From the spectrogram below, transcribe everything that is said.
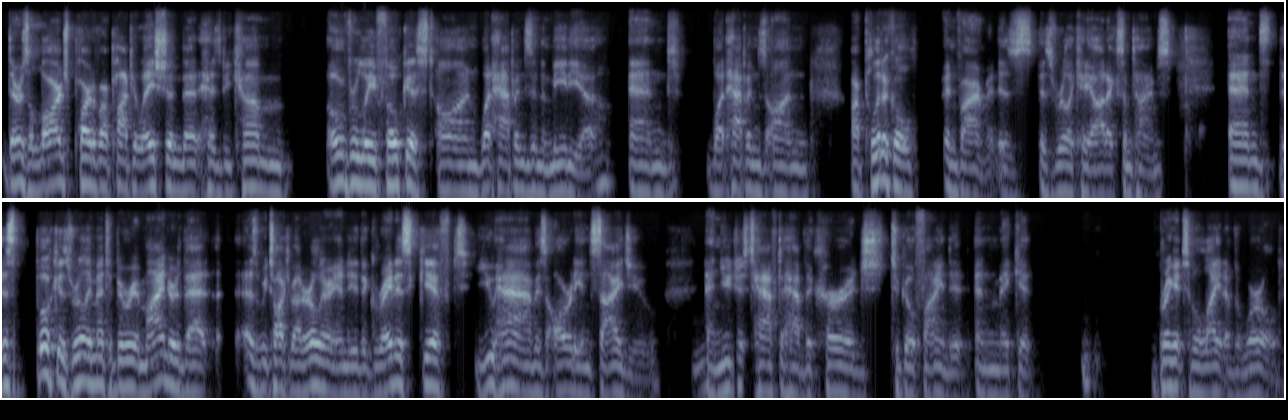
there's a large part of our population that has become overly focused on what happens in the media and what happens on our political environment is is really chaotic sometimes and this book is really meant to be a reminder that as we talked about earlier andy the greatest gift you have is already inside you mm-hmm. and you just have to have the courage to go find it and make it bring it to the light of the world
